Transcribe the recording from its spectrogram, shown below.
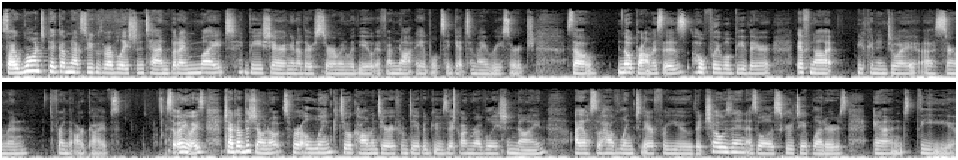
So I want to pick up next week with Revelation 10, but I might be sharing another sermon with you if I'm not able to get to my research. So no promises. Hopefully, we'll be there. If not, you can enjoy a sermon from the archives. So, anyways, check out the show notes for a link to a commentary from David Guzik on Revelation 9. I also have linked there for you The Chosen, as well as Screwtape Letters and the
